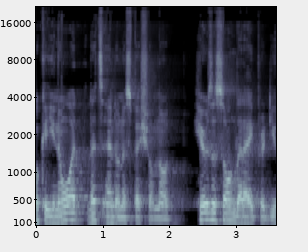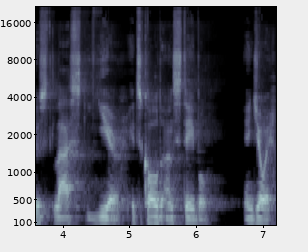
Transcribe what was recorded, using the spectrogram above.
Okay, you know what? Let's end on a special note. Here's a song that I produced last year. It's called Unstable. Enjoy.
